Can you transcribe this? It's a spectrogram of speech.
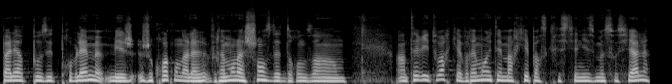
pas l'air de poser de problème, mais je, crois qu'on a vraiment la chance d'être dans un, territoire qui a vraiment été marqué par ce christianisme social.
